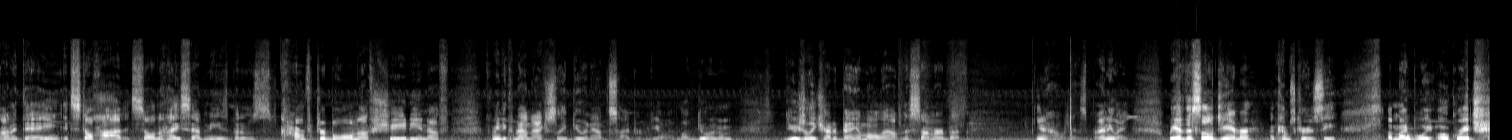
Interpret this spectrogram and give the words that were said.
on a day. It's still hot. It's still in the high 70s, but it was comfortable enough, shady enough for me to come out and actually do an outside review. I love doing them. Usually try to bang them all out in the summer, but you know how it is. But anyway, we have this little jammer that comes courtesy of my boy Oak Ridge.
